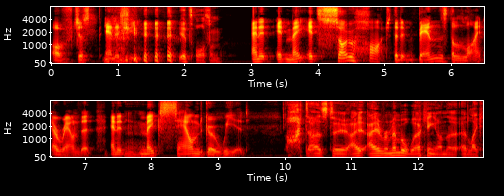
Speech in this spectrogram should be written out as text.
of just energy it's awesome. and it it may it's so hot that it bends the light around it and it Mhm. makes sound go weird Oh, it does too. I, I remember working on the at like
